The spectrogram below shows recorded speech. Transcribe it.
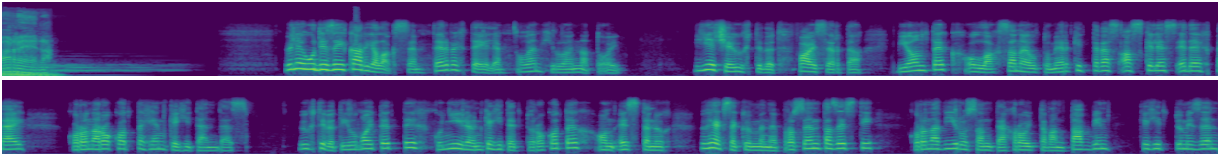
Areena. Yle Uudisi Karjalakse. Terve teille. Olen Hiloina Toi. Lietseyhtiöt Pfizer ja BioNTech olla saneltu merkittäväs askeles edespäin koronarokottehen kehitäntäs. Yhtiöt ilmoitetti, kun niille on kehitetty rokote on estänyt 90 prosenttisesti koronavirusan roittavan tavin kehittymisen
